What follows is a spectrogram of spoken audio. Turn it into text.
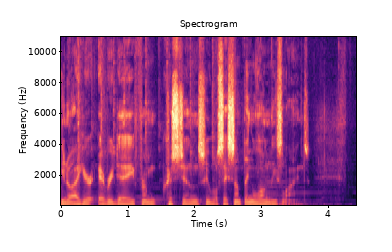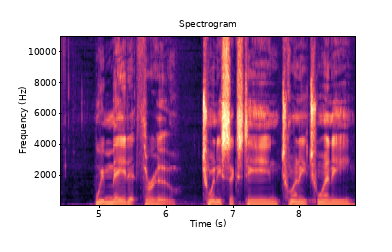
You know, I hear every day from Christians who will say something along these lines. We made it through 2016, 2020,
